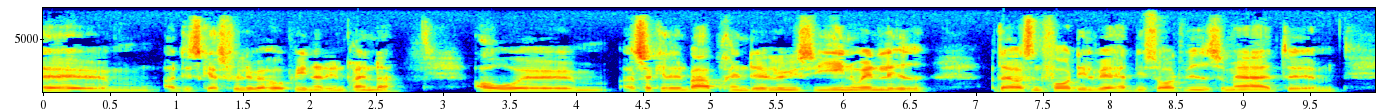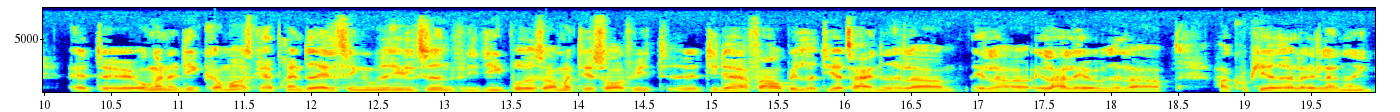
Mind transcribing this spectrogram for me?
Øh, og det skal selvfølgelig være HP, når det er en printer. Og, øh, og så kan den bare printe løs i en uendelighed. Og der er også en fordel ved at have den i sort-hvid, som er, at, øh, at øh, ungerne de ikke kommer og skal have printet alting ud hele tiden, fordi de ikke bryder sig om, at det er sort-hvidt, øh, de der farvebilleder, de har tegnet, eller, eller, eller har lavet, eller har kopieret, eller et eller andet, ikke?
